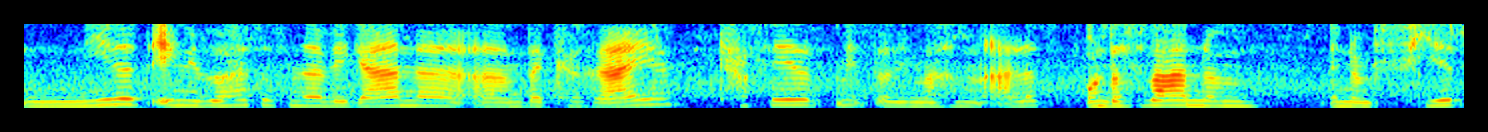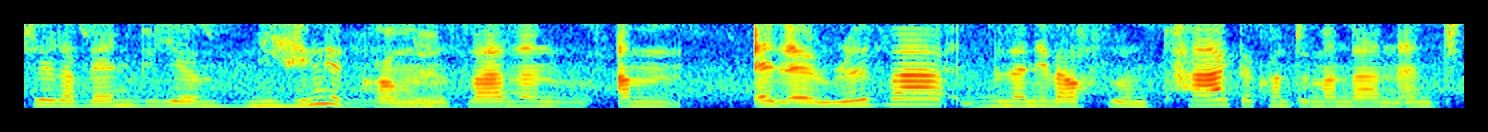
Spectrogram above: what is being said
Needed, irgendwie so heißt es in der vegane ähm, Bäckerei, Kaffee mit, also die machen alles. Und das war in einem, in einem Viertel, da wären wir nie hingekommen. Ja. Das war dann so am LA River. Nähe war auch so ein Park, da konnte man dann ent,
